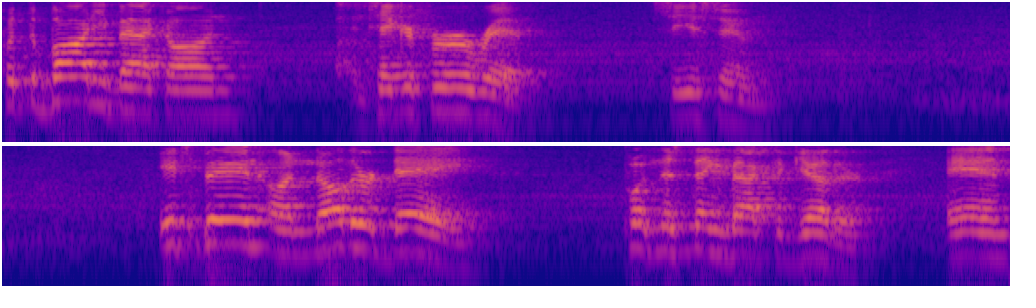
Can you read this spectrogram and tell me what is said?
put the body back on, and take her for a rib. See you soon. It's been another day putting this thing back together. And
